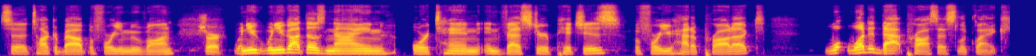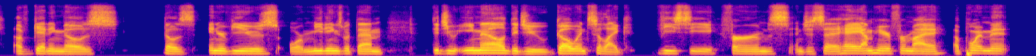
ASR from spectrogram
to talk about before you move on sure when you when you got those nine or ten investor pitches before you had a product what what did that process look like of getting those those interviews or meetings with them did you email did you go into like VC firms and just say, "Hey, I'm here for my appointment."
